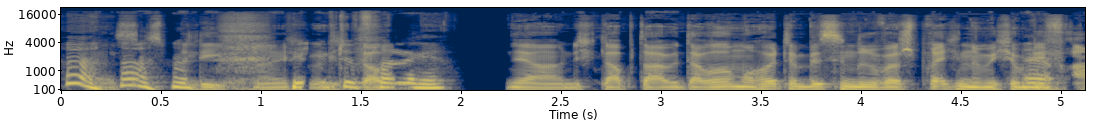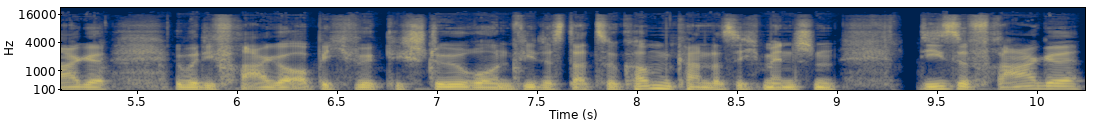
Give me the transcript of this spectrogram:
das ist beliebt. Ne? Ich, Beliebte glaub, Frage. Ja, und ich glaube, da, da wollen wir heute ein bisschen drüber sprechen, nämlich um ja. die Frage, über die Frage, ob ich wirklich störe und wie das dazu kommen kann, dass sich Menschen diese Frage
